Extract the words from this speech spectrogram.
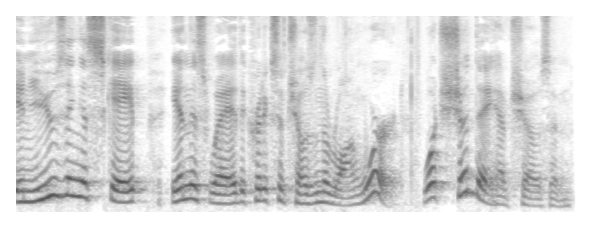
in using escape in this way, the critics have chosen the wrong word. What should they have chosen?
